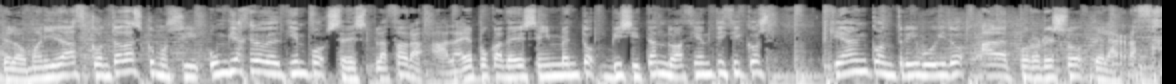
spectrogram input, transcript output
de la humanidad, contadas como si un viajero del tiempo se desplazara a la época de ese invento visitando a científicos que han contribuido al progreso de la raza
